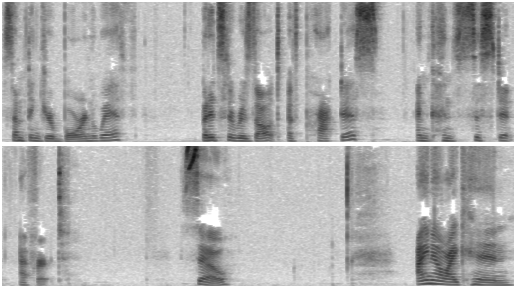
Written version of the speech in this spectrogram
something you're born with, but it's the result of practice and consistent effort. So, I know I can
